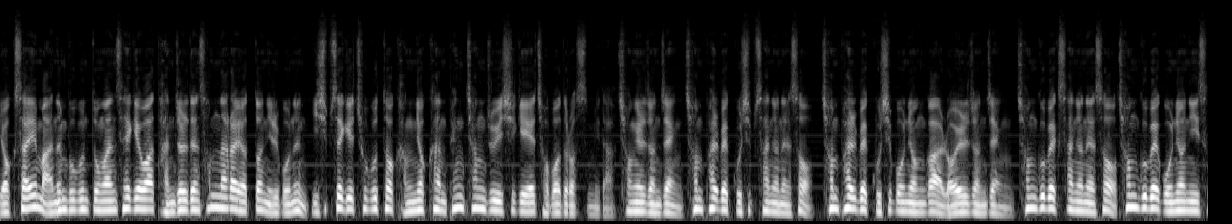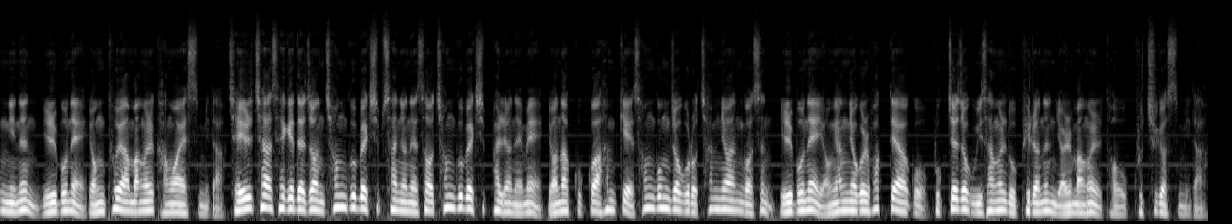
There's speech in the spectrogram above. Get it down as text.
역사의 많은 부분 동안 세계와 단절된 섬나라였던 일본은 20세기 초부터 강력한 팽창주의 시기에 접어들었습니다. 청일전쟁 1894년에서 1895년과 러일전쟁 1904년에서 1905년이 승리는 일본의 영토 야망을 강화했습니다. 제1차 세계대전 1914년에서 1918년에 연합국과 함께 성공적으로 참여한 것은 일본의 영향력을 확대하고 국제적 위상을 높이려는 열망을 더욱 구축했습니다.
